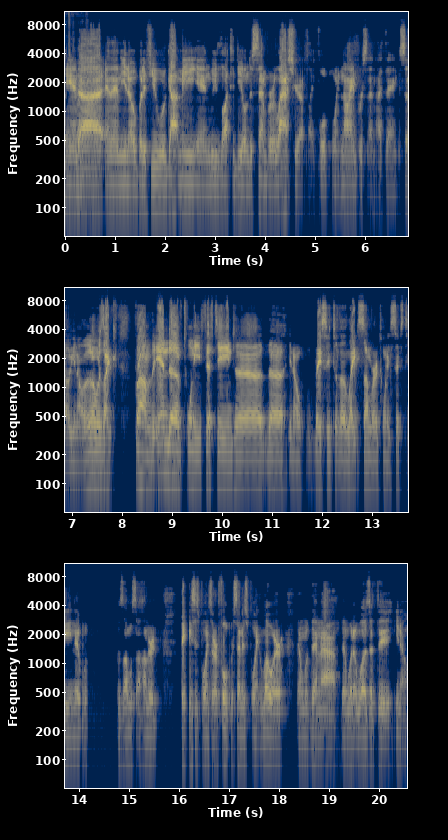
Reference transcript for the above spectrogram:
That's and uh, and then you know, but if you were got me and we locked a deal in December last year at like four point nine percent, I think. So you know, it was like from the end of 2015 to the you know basically to the late summer of 2016, it was almost 100 basis points or a full percentage point lower than than uh, than what it was at the you know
